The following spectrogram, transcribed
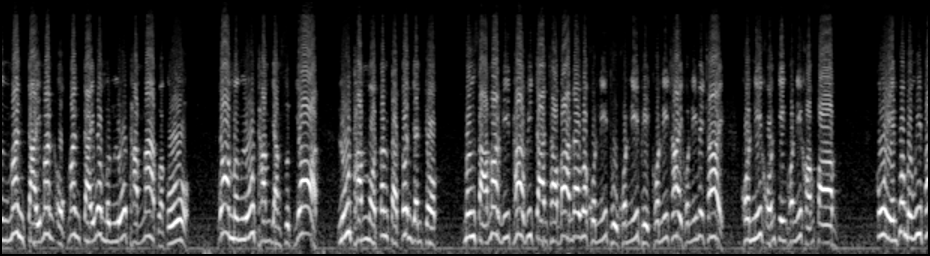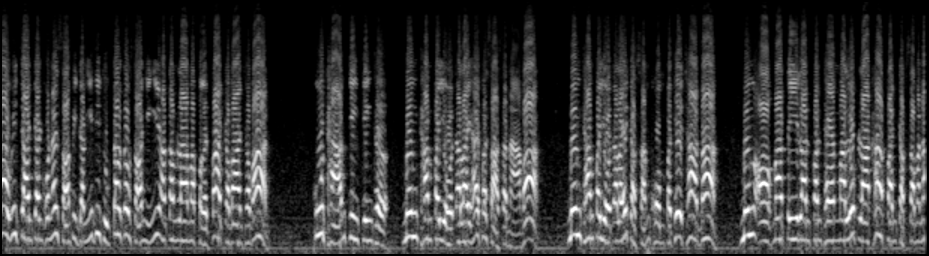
มึงมั่นใจมั่นอกมั่นใจว่ามึงรู้ทำมากกว่ากู ว่ามึงรู้ทำอย่างสุดยอด รู้ทำหมดตั้งแต่ต้นยันจบ มึงสามารถวิพากษ์วิจารณ์ชาวบ้านได้ว่าคนนี้ถูกคนนี้ผิดคนนี้ใช่คนนี้ไม่ใช่ คนนี้ขนจริงคนนี้ของปลอม กูเห็นพวกมึงวิพากษ์วิจารณ์กันคนนั้นสอนผิดอย่างนี้ที่ถูกต้องต้องสอนอย่างนี้เอาตำรามาเปิดฟาดกระบาลชาวบ้าน กูถามจริง ๆ เถอะมึงทำประโยชน์อะไรให้พระศาสนาบ้างมึงทำประโยชน์อะไรให้กับสังคมประเทศชาติบ้างมึงออกมาตีรันฟันแทงมาลบลาฆ่าฟันกับสมณ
